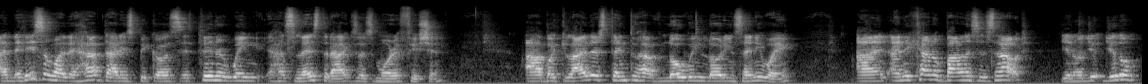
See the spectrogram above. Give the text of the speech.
and the reason why they have that is because a thinner wing has less drag, so it's more efficient. Uh, but gliders tend to have low wing loadings anyway, and, and it kind of balances out. You know, you, you don't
